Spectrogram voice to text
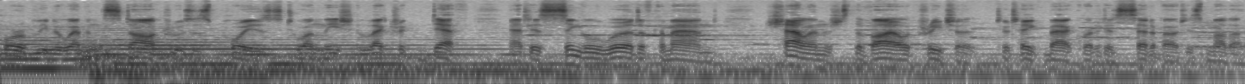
horribly beweaponed star cruisers poised to unleash electric death at his single word of command, challenged the vile creature to take back what it had said about his mother.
